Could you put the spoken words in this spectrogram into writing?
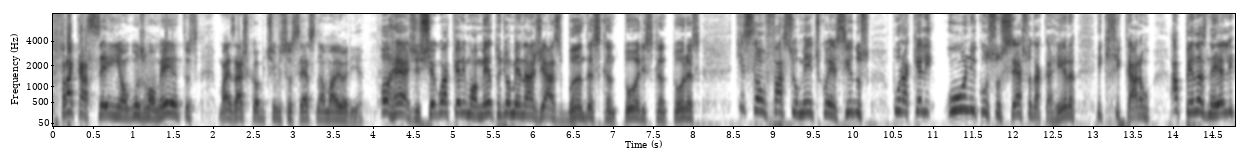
fracassei em alguns momentos, mas acho que obtive sucesso na maioria. Ô Regis, chegou aquele momento de homenagear as bandas, cantores, cantoras que são facilmente conhecidos por aquele único sucesso da carreira e que ficaram apenas nele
